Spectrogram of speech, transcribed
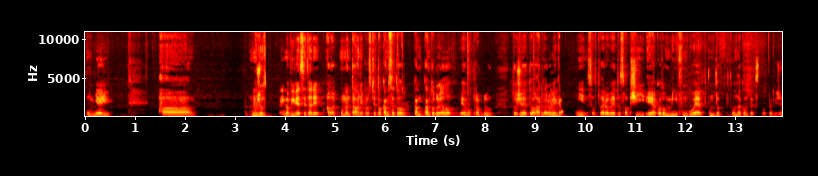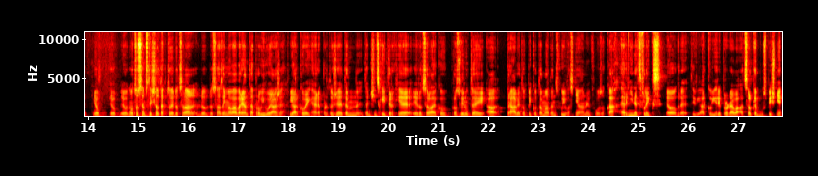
umějí a můžou hmm. zajímavé věci tady, ale momentálně prostě to, kam se to, kam, kam to dojelo, je opravdu to, že je to hardwareově hmm. Softwarově je to slabší, i jako to méně funguje v tomto, v tomto kontextu. Takže jo, jo, jo, no co jsem slyšel, tak to je docela, docela zajímavá varianta pro vývojáře vr her, protože ten, ten čínský trh je, je docela jako rozvinutý a právě to Pico tam má ten svůj vlastně, já nevím, v uvozovkách herní Netflix, jo, kde ty vr hry prodává a celkem úspěšně.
